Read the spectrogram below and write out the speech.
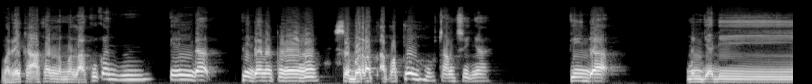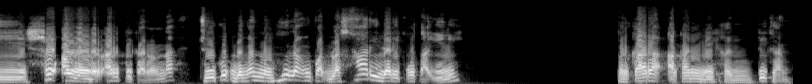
Mereka akan melakukan tindak pidana pemilu seberat apa pun sanksinya. Tidak menjadi soal yang berarti karena cukup dengan menghilang 14 hari dari kota ini perkara akan dihentikan.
